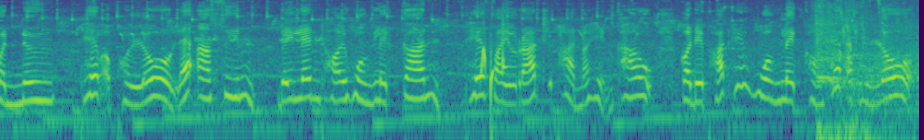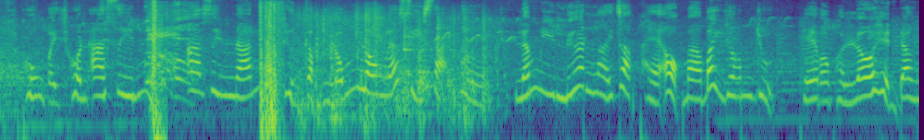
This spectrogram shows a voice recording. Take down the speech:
วันหนึ่ง เทพอพอลโลและอาซินได้เล่นทอยห่วงเหล็กกัน เทพเซไฟรัสที่ผ่านมาเห็นเข้า ก็ได้พัดให้ห่วงเหล็กของเทพอพอลโล พุ่งไปชนอาซิน อาซินนั้นถึงกับล้มลงและศีรษะแตกและมีเลือดไหลจากแผลออกมาไม่ยอมหยุด เทพอพอลโลเห็นดัง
